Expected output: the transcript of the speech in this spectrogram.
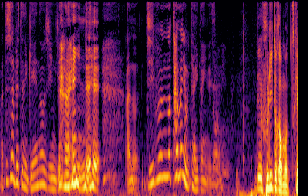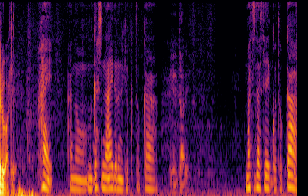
私は別に芸能人じゃないんであの自分のために歌いたいんですよね。で振りとかもつけるわけ？はいあの昔のアイドルの曲とかえ誰？松田聖子とか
